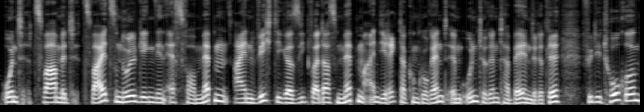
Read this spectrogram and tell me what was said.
und zwar mit 2 zu 0 gegen den SV Meppen. Ein wichtiger Sieg war das Meppen, ein direkter Konkurrent im unteren Tabellendrittel. Für die Tore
